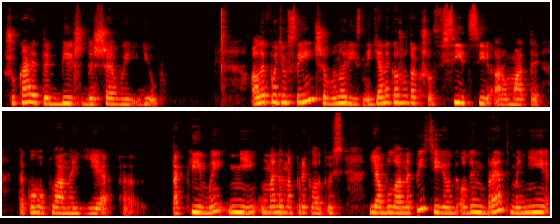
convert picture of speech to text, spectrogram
шукаєте більш дешевий дюб. Але потім все інше, воно різне. Я не кажу так, що всі ці аромати такого плану є е, такими. Ні. У мене, наприклад, ось я була на піці, і один бренд мені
